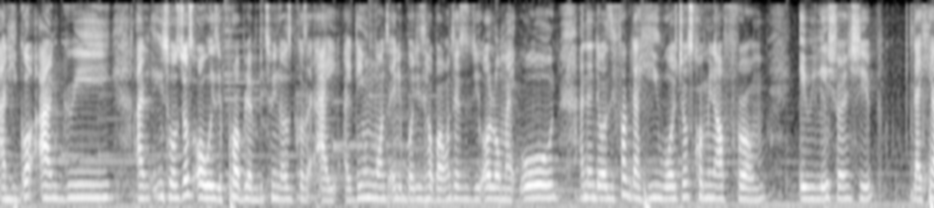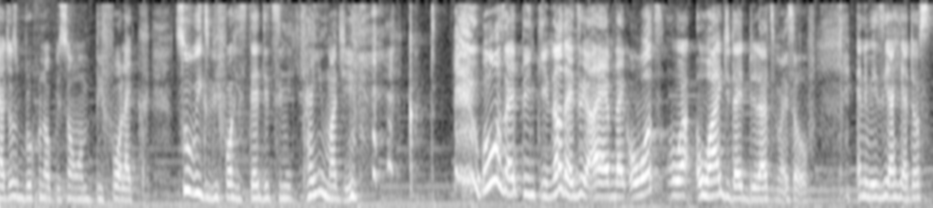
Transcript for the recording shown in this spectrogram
And he got angry and it was just always a problem between us because i i didn't want anybody's help. I wanted to do all on my own. And then there was the fact that he was just coming out from a relationship like he had just broken up with someone before like two weeks before he started dating me. Can you imagine? What was i thinking? Now that i I am like what wh- why did i do that to myself? Anyways yeah he had just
